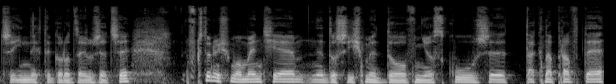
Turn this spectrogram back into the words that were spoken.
czy innych tego rodzaju rzeczy. W którymś momencie doszliśmy do wniosku, że tak naprawdę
